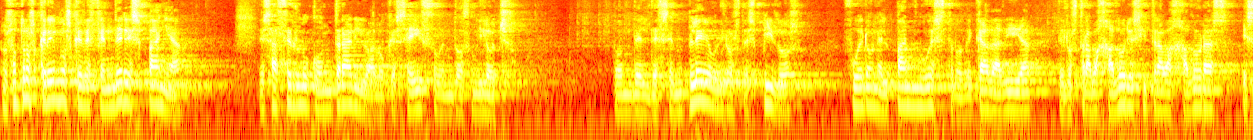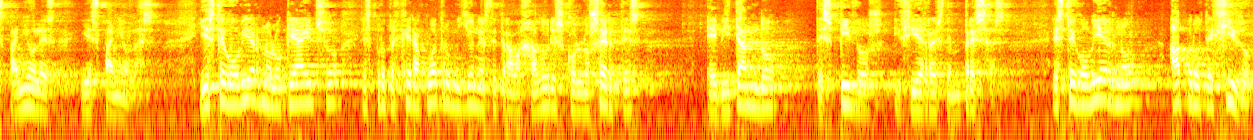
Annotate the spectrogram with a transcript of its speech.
Nosotros creemos que defender España es hacer lo contrario a lo que se hizo en 2008, donde el desempleo y los despidos fueron el pan nuestro de cada día de los trabajadores y trabajadoras españoles y españolas. Y este gobierno lo que ha hecho es proteger a cuatro millones de trabajadores con los ERTES, evitando despidos y cierres de empresas. Este gobierno ha protegido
